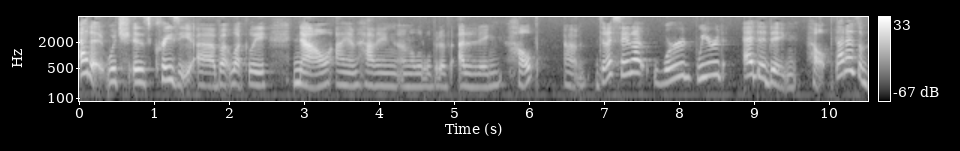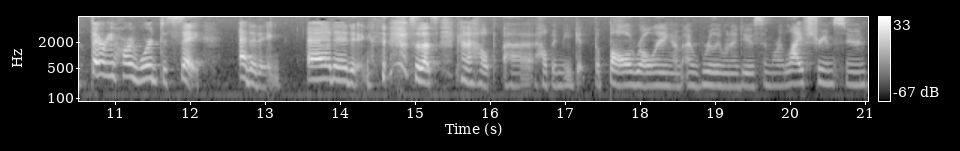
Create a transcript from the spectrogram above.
edit, which is crazy. Uh, but luckily now I am having um, a little bit of editing help. Um, did I say that word weird? Editing help. That is a very hard word to say. Editing editing. so that's kind of help uh, helping me get the ball rolling. I'm, i really want to do some more live streams soon.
